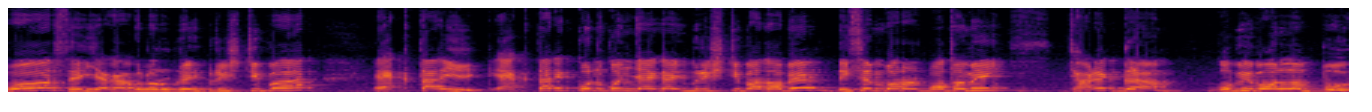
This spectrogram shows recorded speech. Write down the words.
পর সেই জায়গাগুলোর উপরেই বৃষ্টিপাত। এক তারিখ এক তারিখ কোন কোন জায়গায় বৃষ্টিপাত হবে? ডিসেম্বরের প্রথমেই ঝাড়গ্রাম, গোপীবল্লভপুর,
